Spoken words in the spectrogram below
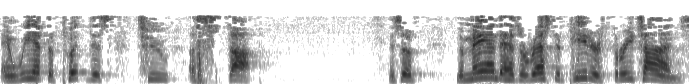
And we have to put this to a stop. And so the man that has arrested Peter three times,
